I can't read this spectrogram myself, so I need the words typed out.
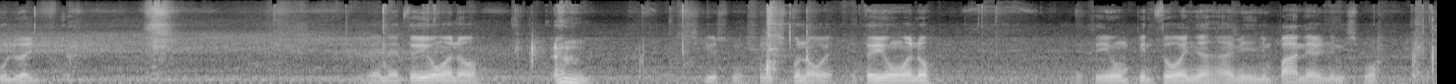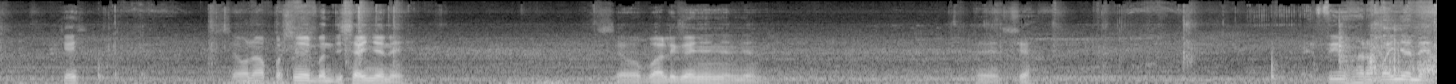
Full weld. Then ito yung ano. excuse me, finish ko na ako eh. Ito yung ano. Ito yung pintuan niya. I mean, yung panel niya mismo. Okay? So, napasin nyo, ibang design yan eh. So, bali ganyan yan yan. Ayan siya. Ito yung harapan niya eh.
